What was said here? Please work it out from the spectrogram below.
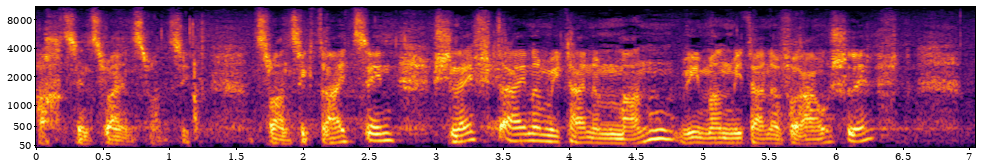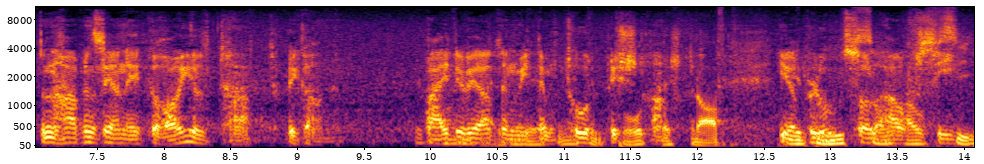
1822. 2013 schläft einer mit einem Mann, wie man mit einer Frau schläft, dann haben sie eine Gräueltat begangen. Beide werden mit dem Tod bestraft. Ihr Blut soll auf sie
